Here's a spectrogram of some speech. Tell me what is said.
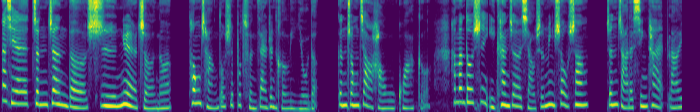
那些真正的施虐者呢，通常都是不存在任何理由的。跟宗教毫无瓜葛，他们都是以看着小生命受伤、挣扎的心态来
